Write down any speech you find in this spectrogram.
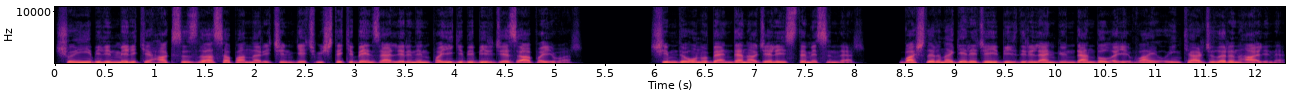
Şu iyi bilinmeli ki haksızlığa sapanlar için geçmişteki benzerlerinin payı gibi bir ceza payı var. Şimdi onu benden acele istemesinler. Başlarına geleceği bildirilen günden dolayı vay o inkarcıların haline.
